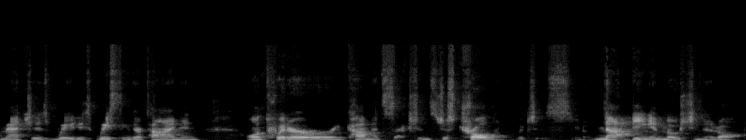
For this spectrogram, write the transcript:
matches, wasting their time in on Twitter or in comment sections, just trolling, which is you know not being in motion at all.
